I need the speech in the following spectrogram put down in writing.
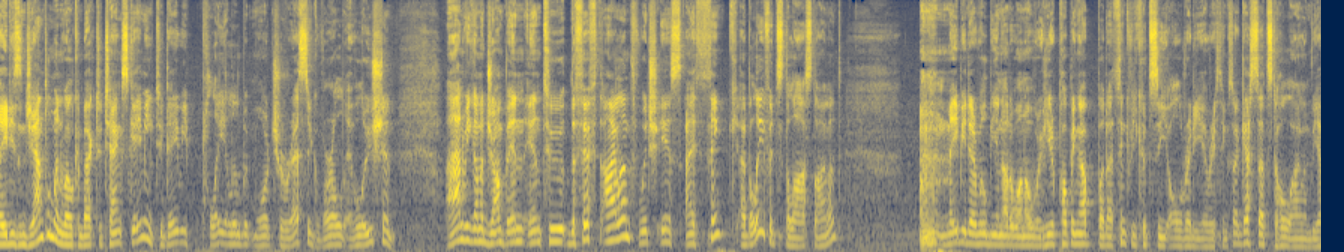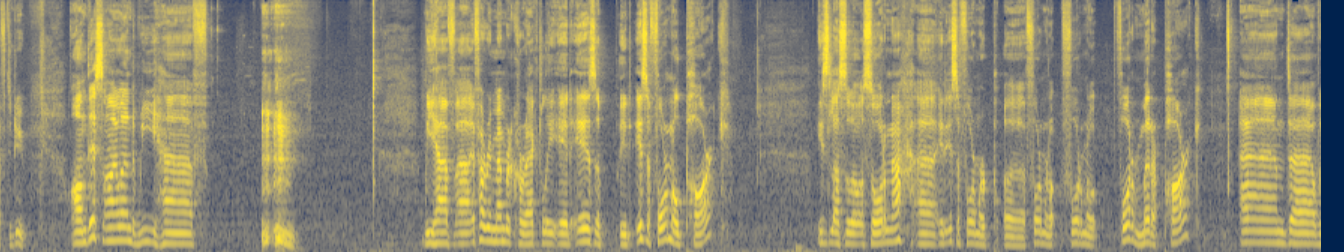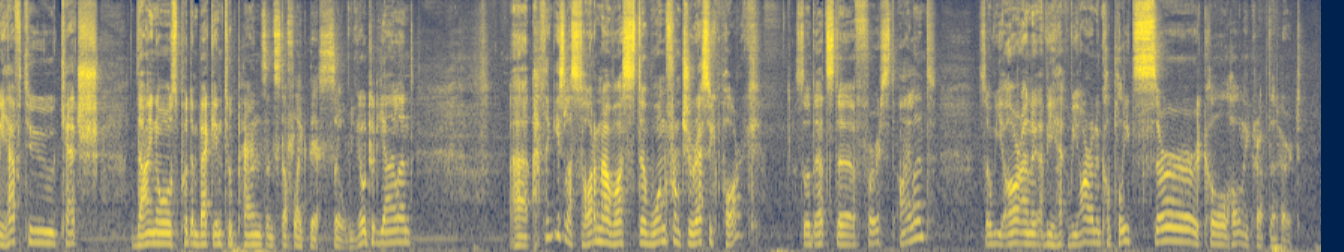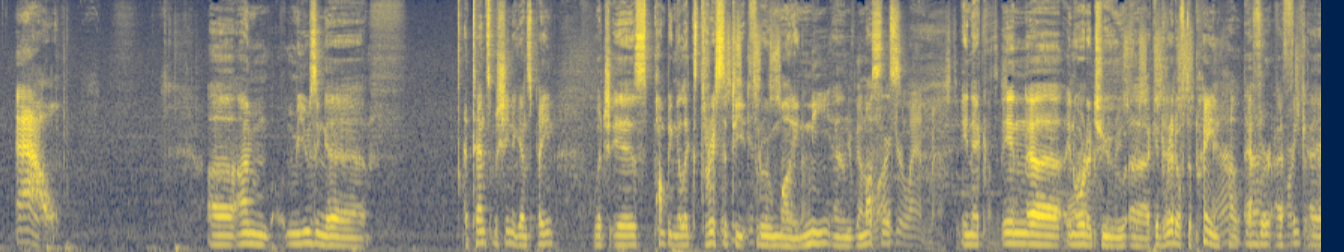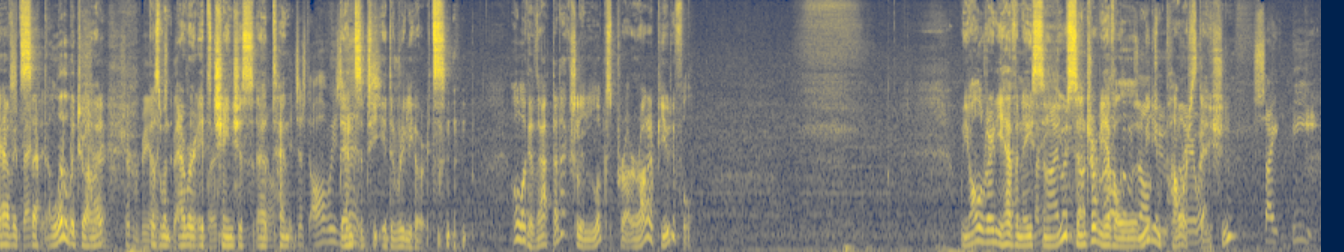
Ladies and gentlemen, welcome back to Tanks Gaming. Today we play a little bit more Jurassic World Evolution. And we're gonna jump in into the fifth island, which is, I think, I believe it's the last island. Maybe there will be another one over here popping up, but I think we could see already everything. So I guess that's the whole island we have to do. On this island we have... we have, uh, if I remember correctly, it is a it is a formal park Isla Sorna. Uh, it is a former, uh, former, former, former park, and uh, we have to catch dinos, put them back into pens and stuff like this. So we go to the island. Uh, I think Isla Sorna was the one from Jurassic Park, so that's the first island. So we are on a we we are in a complete circle. Holy crap, that hurt! Ow! Uh, I'm using a a TENS machine against pain, which is pumping electricity is through my knee and muscles a larger landmass to in in uh, in order to uh, get rid of the pain. Uh, However, I think I have it set a little bit too high Should- shouldn't be because whenever it changes uh, density, it really hurts. oh, look at that! That actually looks rather beautiful. We already have an ACU center. We have a medium power station. Site B.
